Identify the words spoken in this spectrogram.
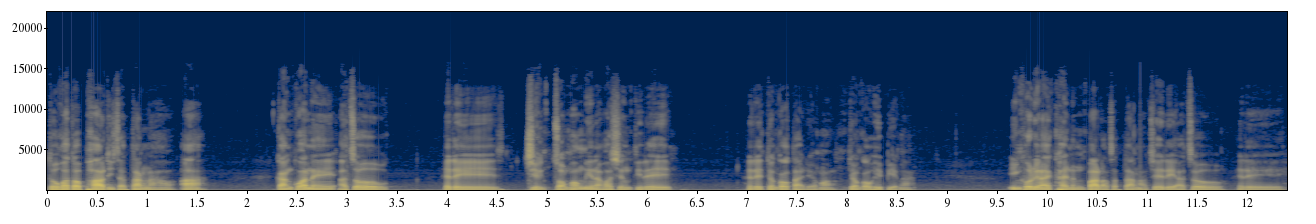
都法度拍二十档啦吼。啊，共款的也做迄个。情状况，你若发生伫咧迄个中国大陆吼，中国迄边啊，因可能爱开两百六十档啊，即个也做迄个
